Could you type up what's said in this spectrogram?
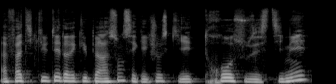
La faculté de récupération, c'est quelque chose qui est trop sous-estimé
